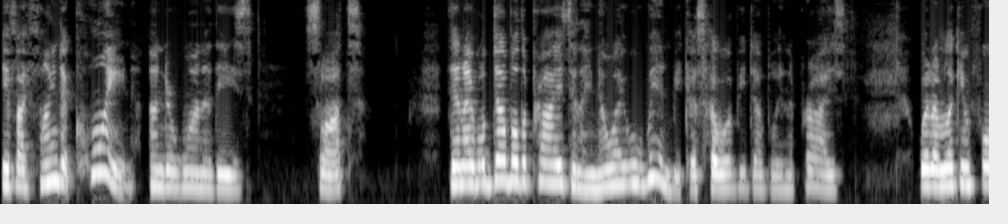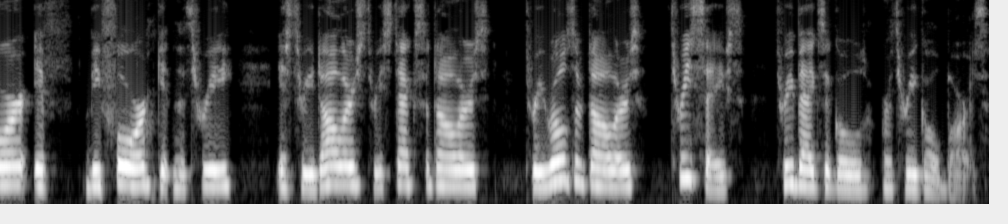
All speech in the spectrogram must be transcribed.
If I find a coin under one of these slots, then I will double the prize and I know I will win because I will be doubling the prize. What I'm looking for if before getting the three is three dollars, three stacks of dollars, three rolls of dollars, three safes, three bags of gold, or three gold bars.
